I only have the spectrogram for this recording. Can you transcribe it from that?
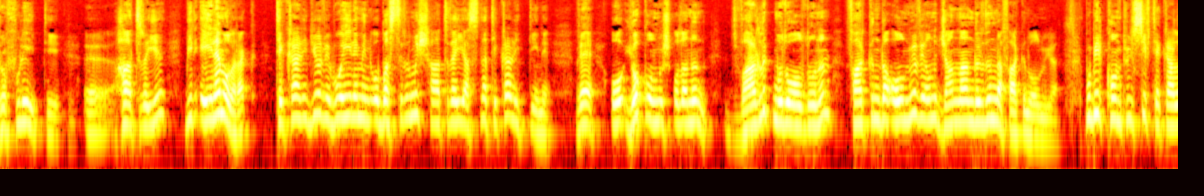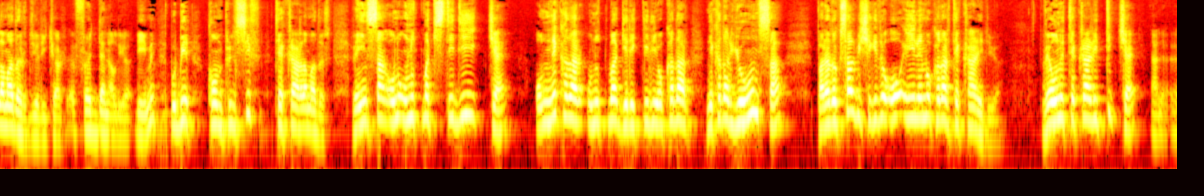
rofule ettiği e, hatırayı bir eylem olarak tekrar ediyor ve bu eylemin o bastırılmış hatırayı aslında tekrar ettiğini ve o yok olmuş olanın varlık modu olduğunun farkında olmuyor ve onu canlandırdığının da farkında olmuyor. Bu bir kompulsif tekrarlamadır diyor Ricoeur. Freud'den alıyor değil mi? Bu bir kompulsif tekrarlamadır. Ve insan onu unutmak istedikçe onu ne kadar unutma gerekliliği o kadar ne kadar yoğunsa paradoksal bir şekilde o eylemi o kadar tekrar ediyor. Ve onu tekrar ettikçe yani e,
